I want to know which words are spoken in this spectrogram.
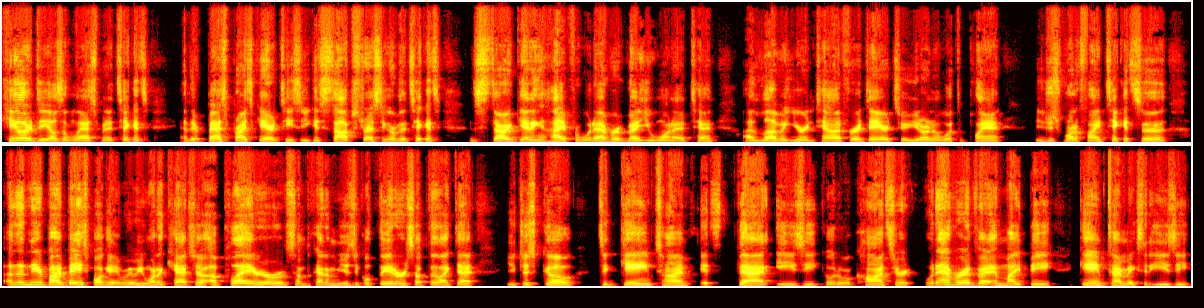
Killer deals and last minute tickets and their best price guarantee. So you can stop stressing over the tickets and start getting hyped for whatever event you want to attend. I love it. You're in town for a day or two. You don't know what to plan. You just want to find tickets to a nearby baseball game. Maybe you want to catch a, a play or some kind of musical theater or something like that. You just go to game time. It's that easy. Go to a concert, whatever event it might be. Gametime makes it easy.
